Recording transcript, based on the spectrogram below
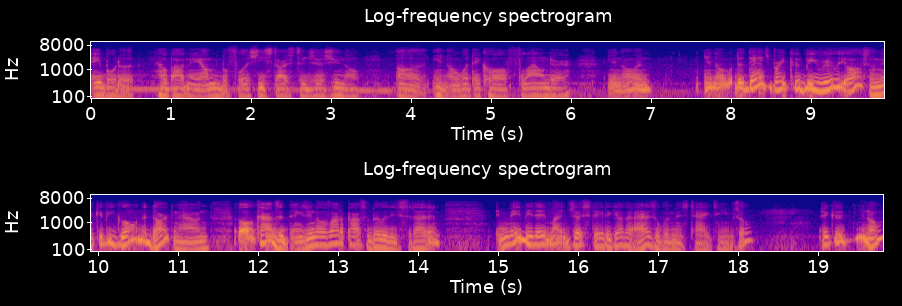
able to help out Naomi before she starts to just you know uh, you know what they call flounder you know, and you know, the dance break could be really awesome. It could be glow in the dark now and all kinds of things. You know, there's a lot of possibilities to that. And maybe they might just stay together as a women's tag team. So it could, you know,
